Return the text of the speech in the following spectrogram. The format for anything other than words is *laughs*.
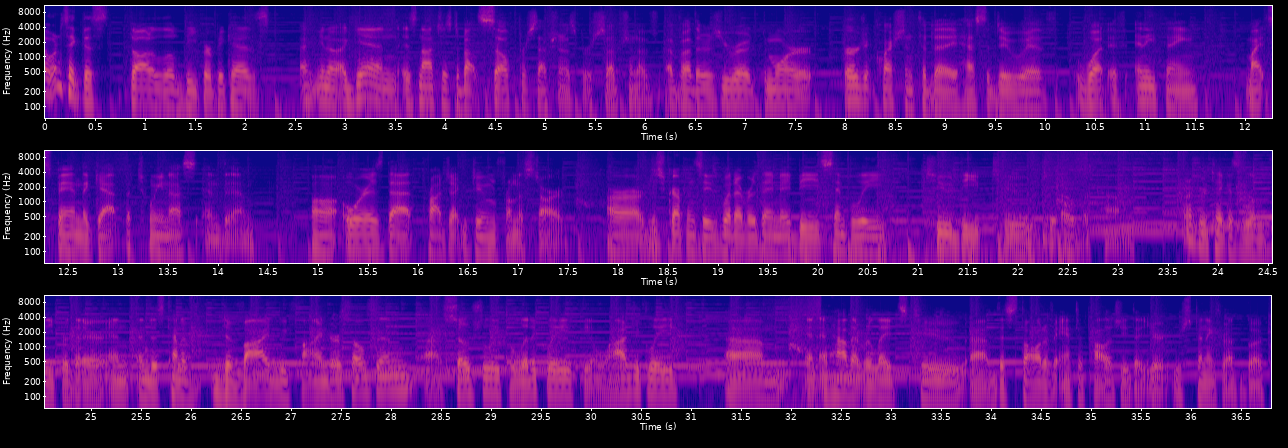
I want to take this thought a little deeper because, uh, you know, again, it's not just about self perception, it's perception of, of others. You wrote the more urgent question today has to do with what, if anything, might span the gap between us and them. Uh, or is that project doomed from the start? Are our discrepancies, whatever they may be, simply too deep to, to overcome? I wonder if you take us a little deeper there and, and this kind of divide we find ourselves in uh, socially, politically, theologically, um, and, and how that relates to uh, this thought of anthropology that you're, you're spinning throughout the book.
